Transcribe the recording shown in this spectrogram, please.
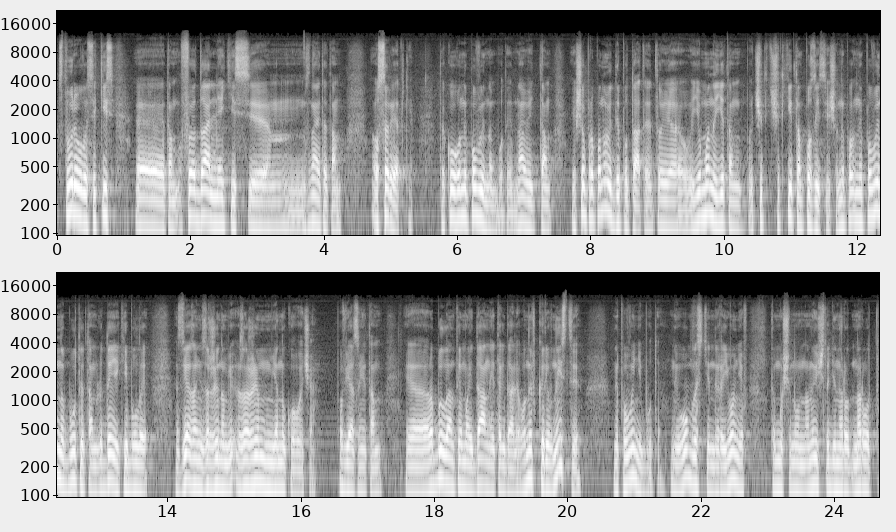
створювалися якісь е, там, феодальні якісь, е, знаєте, там, осередки. Такого не повинно бути. Навіть там, якщо пропонують депутати, то я, в мене є там чіт- чіткі там позиції, що не, не повинно бути там людей, які були зв'язані з режимом, з режимом Януковича, пов'язані там, е, робили антимайдани і так далі. Вони в керівництві не повинні бути ні області, ні районів, тому що ну, навіщо тоді народ, народ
